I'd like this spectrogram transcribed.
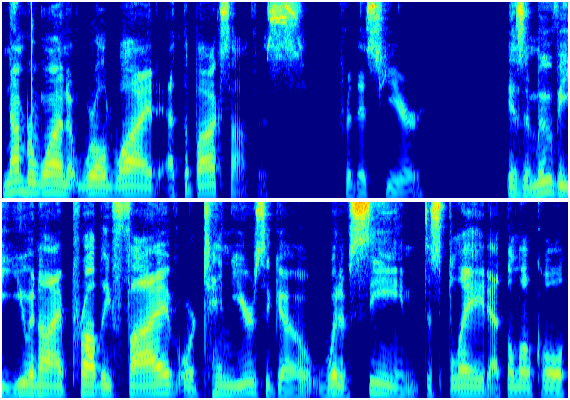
number one worldwide at the box office for this year is a movie you and I probably five or 10 years ago would have seen displayed at the local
